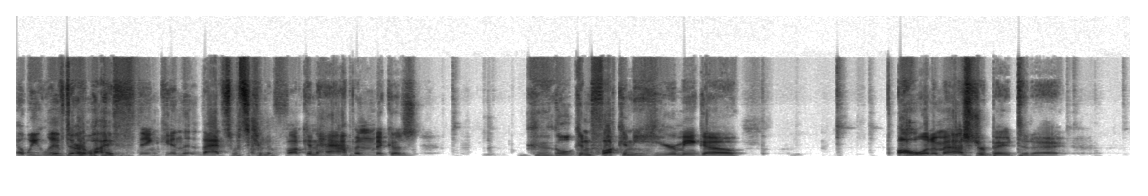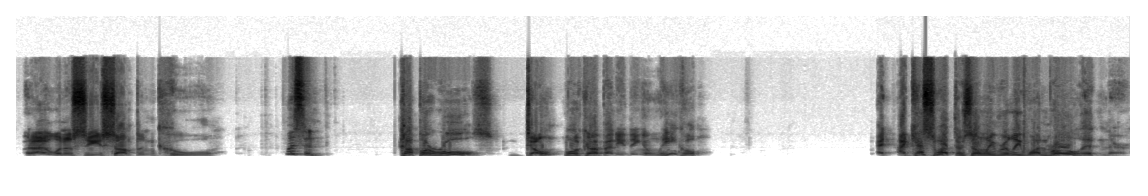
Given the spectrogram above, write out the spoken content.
and we lived our life thinking that that's what's going to fucking happen because Google can fucking hear me go, I want to masturbate today, and I want to see something cool. Listen, couple of rules. Don't look up anything illegal. I guess what? There's only really one rule, isn't there?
